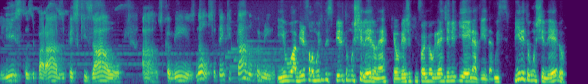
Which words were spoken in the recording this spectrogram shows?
listas e paradas e pesquisar o, os caminhos. Não, você tem que estar no caminho. E o Amir falou muito do espírito mochileiro, né? Que eu vejo que foi meu grande MBA na vida. O espírito mochileiro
